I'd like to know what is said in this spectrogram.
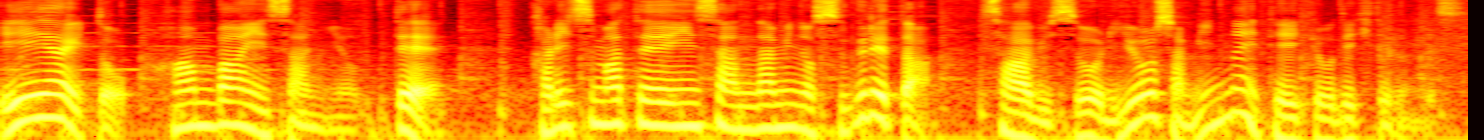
AI と販売員さんによってカリスマ店員さん並みの優れたサービスを利用者みんなに提供できてるんです。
